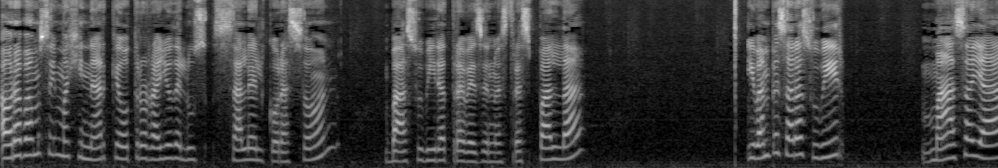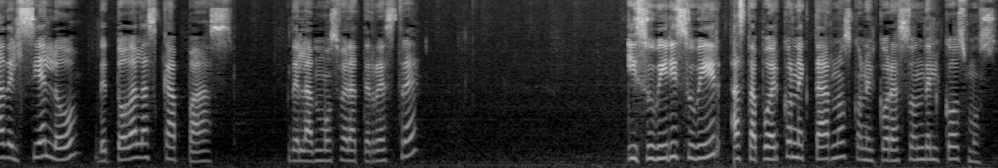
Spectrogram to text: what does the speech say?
Ahora vamos a imaginar que otro rayo de luz sale del corazón, va a subir a través de nuestra espalda y va a empezar a subir más allá del cielo, de todas las capas de la atmósfera terrestre, y subir y subir hasta poder conectarnos con el corazón del cosmos.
